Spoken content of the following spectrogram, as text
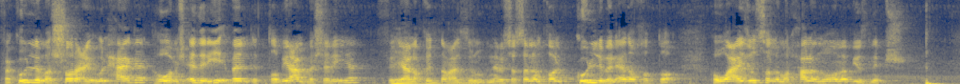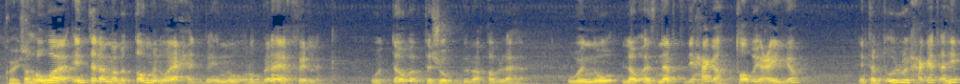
فكل ما الشرع يقول حاجة هو مش قادر يقبل الطبيعة البشرية في إيه. علاقتنا مع الذنوب. النبي صلى الله عليه وسلم قال كل بني آدم خطاء. هو عايز يوصل لمرحلة إن هو ما بيذنبش. كويس. فهو أنت لما بتطمن واحد بإنه ربنا يغفر لك والتوبة بتجب ما قبلها وإنه لو أذنبت دي حاجة طبيعية أنت بتقول له الحاجات أهي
